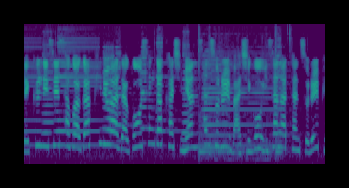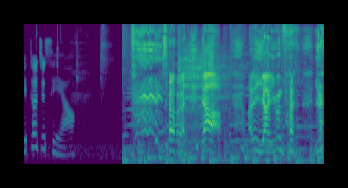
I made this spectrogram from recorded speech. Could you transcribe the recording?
네클릿의 사과가 필요하다고 생각하시면 산소를 마시고 이산화탄소를 뱉어주세요. 잠깐만 야 아니 야 이건 반, 이런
